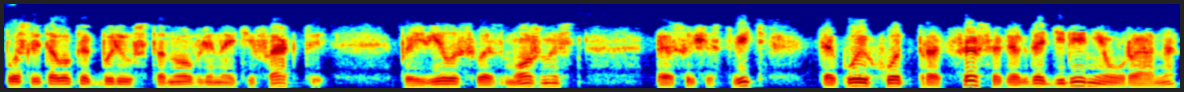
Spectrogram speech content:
После того, как были установлены эти факты, появилась возможность осуществить такой ход процесса, когда деление урана,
